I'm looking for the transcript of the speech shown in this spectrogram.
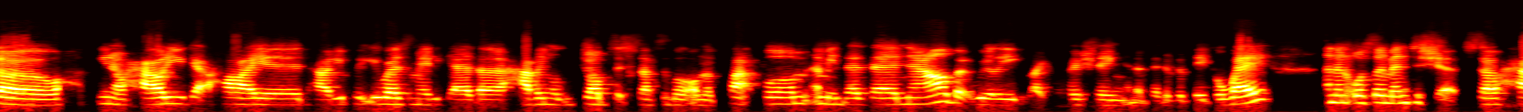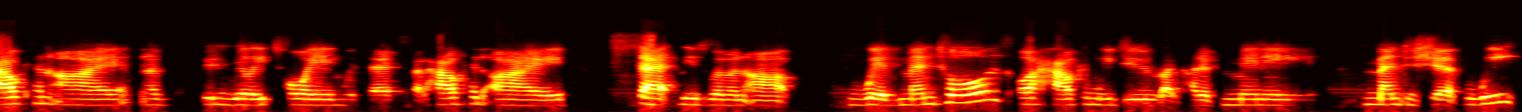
So, you know, how do you get hired? How do you put your resume together? Having jobs accessible on the platform. I mean, they're there now, but really like pushing in a bit of a bigger way and then also mentorship. So how can I, and I've been really toying with this, but how can I set these women up with mentors or how can we do like kind of mini mentorship weeks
